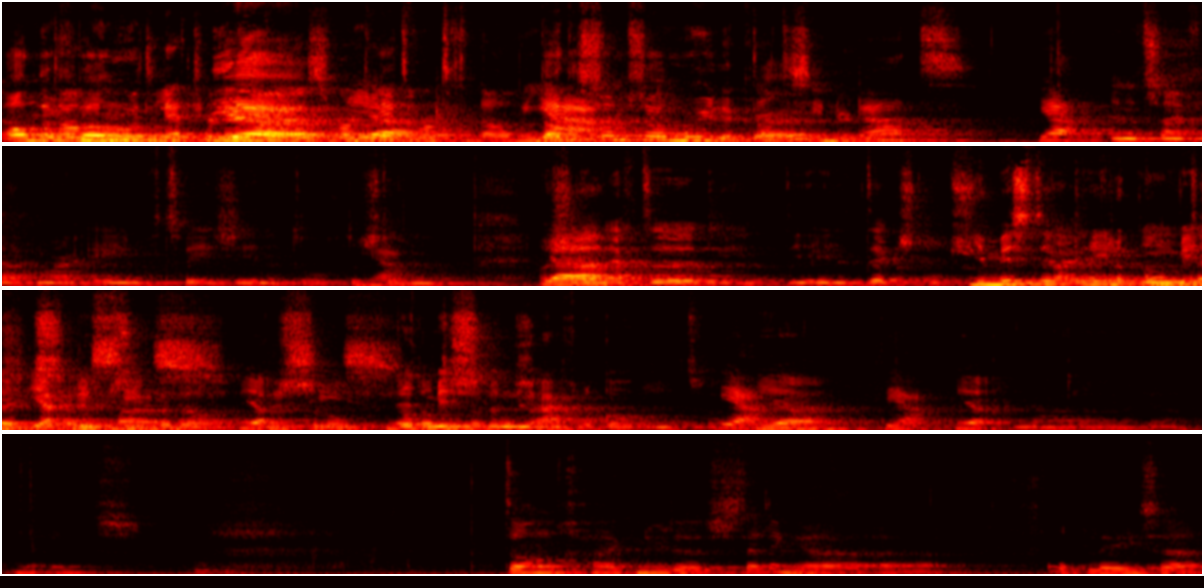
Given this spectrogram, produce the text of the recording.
anders dan, hoe het letterlijk ja. zwart-wit wordt genomen. Dat is soms zo moeilijk, dat hè? Dat is inderdaad. Ja. En het zijn vaak maar één of twee zinnen, toch? Dus dan, als je dan echt uh, die, die hele tekst opzoekt. Je mist het hele context. Mis, ja, precies. wel. Ja, precies. Dat, dat missen we nu eigenlijk ook. Omdat we, ja. Ja. ja. ja. Maar uh, ja. ja eens. Dan ga ik nu de stellingen uh, oplezen.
